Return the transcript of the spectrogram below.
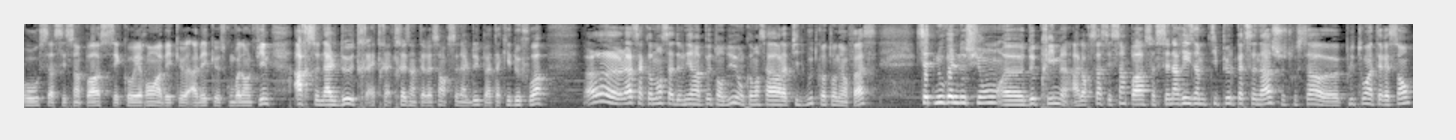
haut, ça c'est sympa, c'est cohérent avec avec ce qu'on voit dans le film. Arsenal 2, très très très intéressant. Arsenal 2, il peut attaquer deux fois. là, ça commence à devenir un peu tendu, on commence à avoir la petite goutte quand on est en face. Cette nouvelle notion euh, de prime, alors ça c'est sympa, ça scénarise un petit peu le personnage, je trouve ça euh, plutôt intéressant.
